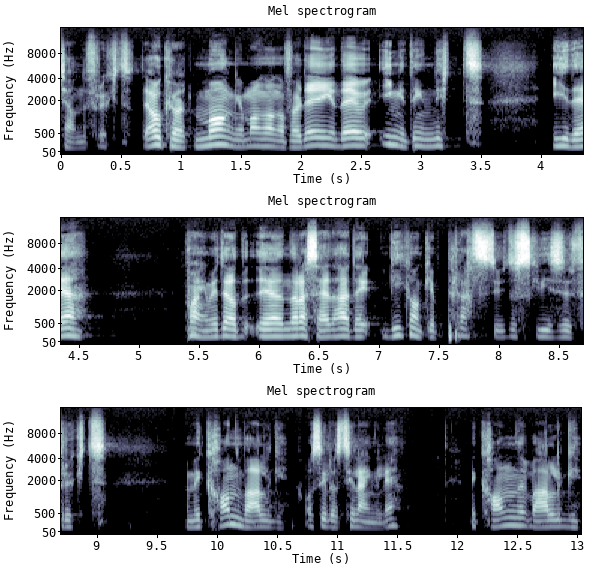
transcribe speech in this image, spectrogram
kommer det frukt. Det har dere hørt mange mange ganger før. Det er, det er, jo ingenting nytt i det. Poenget mitt er at eh, når jeg sier det her, det, vi kan ikke presse ut og skvise ut frukt. Men vi kan velge å stille oss tilgjengelig. Vi kan velge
